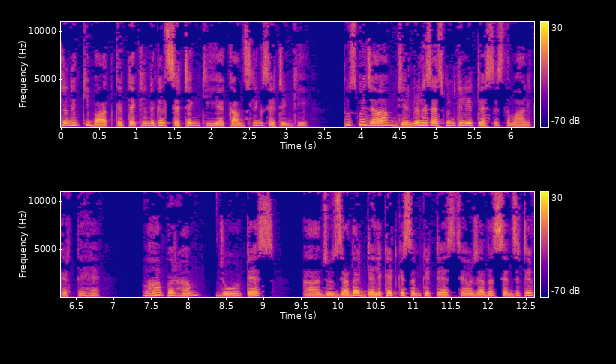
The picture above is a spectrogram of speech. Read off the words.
کلینک کی بات کرتے ہیں، کلینکل سیٹنگ کی یا کاؤنسلنگ سیٹنگ کی، تو اس میں جہاں جنرل اسسمنٹ کے لیے ٹیسٹ استعمال کرتے ہیں، وہاں پر ہم جو ٹیسٹ جو زیادہ ڈیلیکیٹ قسم کے ٹیسٹ ہیں اور زیادہ سینسیٹیو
